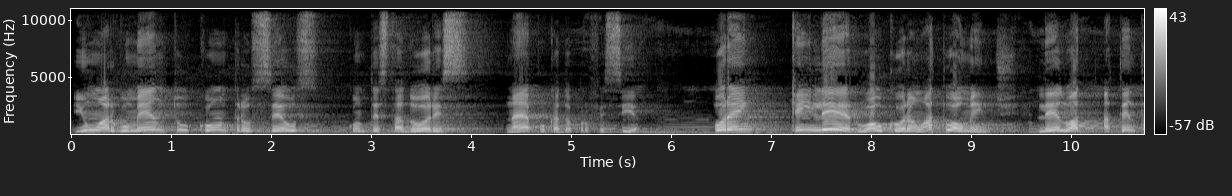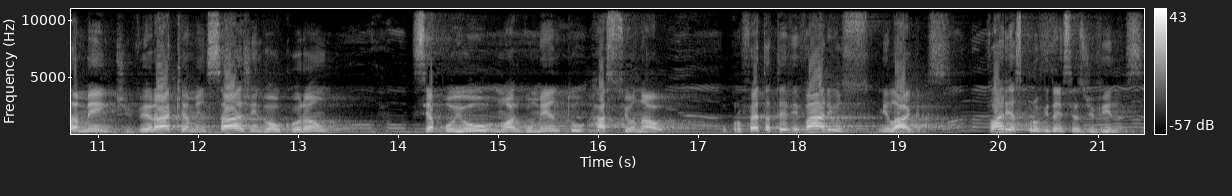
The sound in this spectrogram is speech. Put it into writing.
E um argumento contra os seus contestadores na época da profecia. Porém, quem ler o Alcorão atualmente, lê-lo atentamente, verá que a mensagem do Alcorão se apoiou no argumento racional. O profeta teve vários milagres, várias providências divinas,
